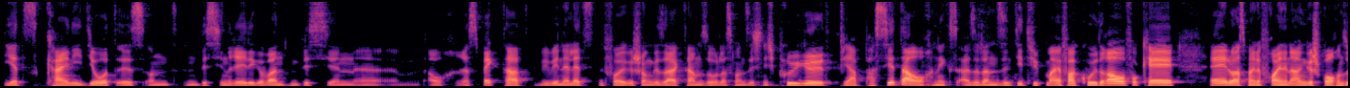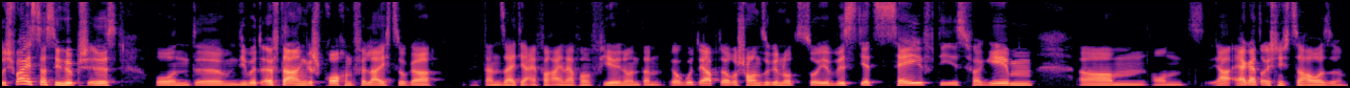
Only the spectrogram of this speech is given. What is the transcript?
jetzt kein Idiot ist und ein bisschen redegewandt, ein bisschen äh, auch Respekt hat, wie wir in der letzten Folge schon gesagt haben, so, dass man sich nicht prügelt, ja, passiert da auch nichts. Also dann sind die Typen einfach cool drauf, okay, ey, du hast meine Freundin angesprochen, so, ich weiß, dass sie hübsch ist und ähm, die wird öfter angesprochen, vielleicht sogar. Dann seid ihr einfach einer von vielen und dann, ja gut, ihr habt eure Chance genutzt, so, ihr wisst jetzt safe, die ist vergeben ähm, und ja, ärgert euch nicht zu Hause,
